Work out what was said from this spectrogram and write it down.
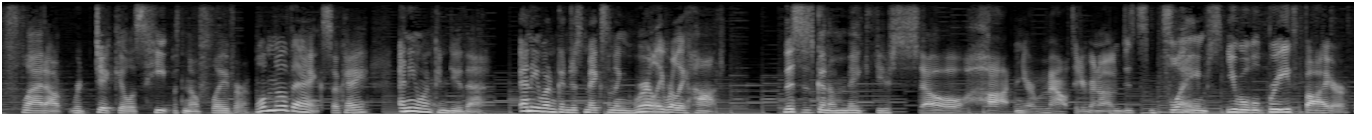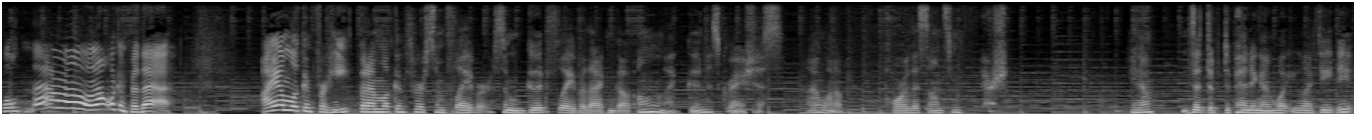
flat out ridiculous heat with no flavor? Well, no thanks. Okay, anyone can do that anyone can just make something really, really hot. This is gonna make you so hot in your mouth that you're gonna, it's flames. You will breathe fire. Well, no, I'm not looking for that. I am looking for heat, but I'm looking for some flavor, some good flavor that I can go, oh my goodness gracious, I wanna pour this on some fish. You know, D- depending on what you like to eat. eat.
